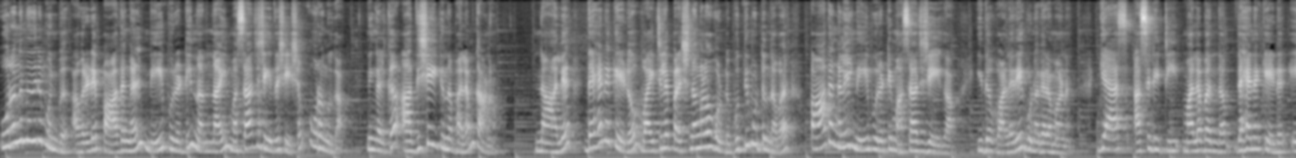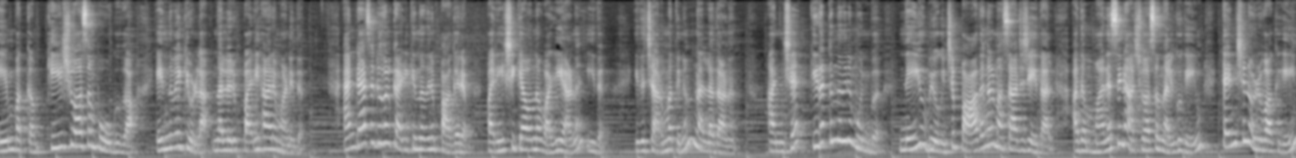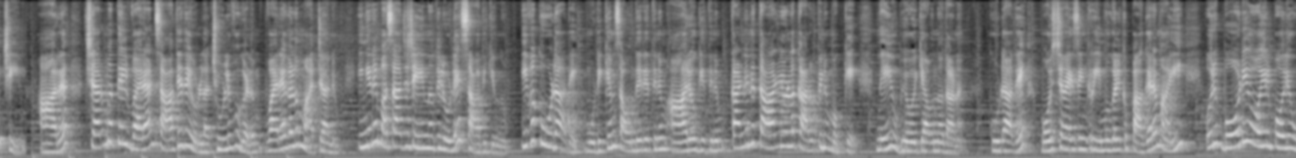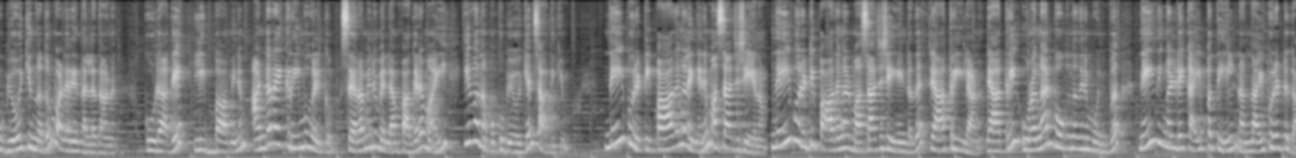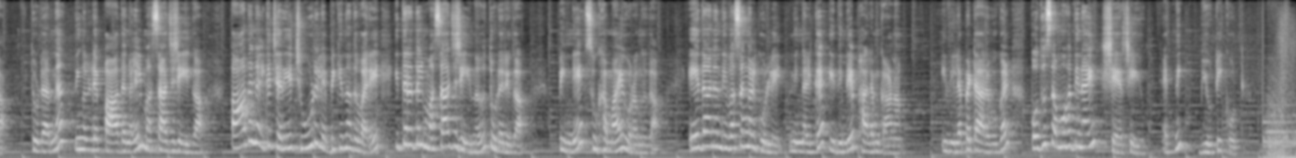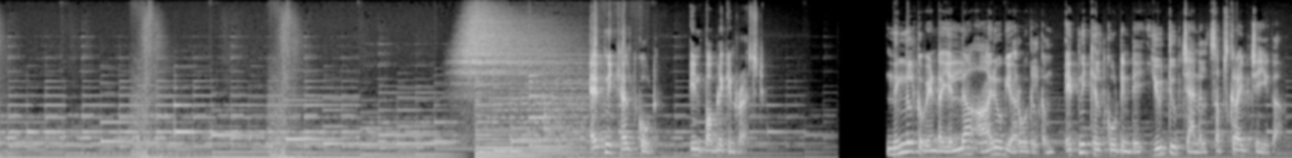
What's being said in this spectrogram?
ഉറങ്ങുന്നതിന് മുൻപ് അവരുടെ പാദങ്ങൾ നെയ് പുരട്ടി നന്നായി മസാജ് ചെയ്ത ശേഷം ഉറങ്ങുക. നിങ്ങൾക്ക് അതിശയിക്കുന്ന ഫലം കാണാം. നാല് ദഹനക്കേടോ വയറ്റിലെ പ്രശ്നങ്ങളോ കൊണ്ട് ബുദ്ധിമുട്ടുന്നവർ പാദങ്ങളിൽ നെയ് പുരട്ടി മസാജ് ചെയ്യുക. ഇത് വളരെ ഗുണകരമാണ്. ഗ്യാസ് അസിഡിറ്റി മലബന്ധം ദഹനക്കേട് ഏമ്പക്കം കീശ്വാസം പോകുക എന്നിവയ്ക്കുള്ള നല്ലൊരു പരിഹാരമാണിത്. ആന്റാസിഡുകൾ കഴിക്കുന്നതിന് പകരം പരീക്ഷിക്കാവുന്ന വഴിയാണ് ഇത്. ഇത് ചർമ്മത്തിനും നല്ലതാണ്. അഞ്ച് കിടക്കുന്നതിന് മുൻപ് നെയ്യ് ഉപയോഗിച്ച് പാദങ്ങൾ മസാജ് ചെയ്താൽ അത് മനസ്സിന് ആശ്വാസം നൽകുകയും ടെൻഷൻ ഒഴിവാക്കുകയും ചെയ്യും. ആറ് ചർമ്മത്തിൽ വരാൻ സാധ്യതയുള്ള ചുളിവുകളും വരകളും മാറ്റാനും ഇങ്ങനെ മസാജ് ചെയ്യുന്നതിലൂടെ സാധിക്കുന്നു. ഇവ കൂടാതെ മുടിക്കും സൗന്ദര്യത്തിനും ആരോഗ്യത്തിനും കണ്ണിന് താഴെയുള്ള കറുപ്പിനുമൊക്കെ നെയ്യ് ഉപയോഗിക്കാവുന്നതാണ്. കൂടാതെ മോയ്സ്ചറൈസിംഗ് ക്രീമുകൾക്ക് പകരമായി ഒരു ബോഡി ഓയിൽ പോലെ ഉപയോഗിക്കുന്നതും വളരെ നല്ലതാണ്. കൂടാതെ ലിപ് ബാമിനും അണ്ടർ ഐ ക്രീമുകൾക്കും സെറമിനുമെല്ലാം പകരമായി ഇവ നമുക്ക് ഉപയോഗിക്കാൻ സാധിക്കും. നെയ് പുരട്ടി പാദങ്ങൾ എങ്ങനെ മസാജ് ചെയ്യണം? നെയ് പുരട്ടി പാദങ്ങൾ മസാജ് ചെയ്യേണ്ടത് രാത്രിയിലാണ്. രാത്രി ഉറങ്ങാൻ പോകുന്നതിന് മുൻപ് നെയ് നിങ്ങളുടെ കൈപ്പത്തിയിൽ നന്നായി പുരട്ടുക. തുടർന്ന് നിങ്ങളുടെ പാദങ്ങളിൽ മസാജ് ചെയ്യുക. പാദങ്ങൾക്ക് ചെറിയ ചൂട് ലഭിക്കുന്നത് വരെ ഇത്തരത്തിൽ മസാജ് ചെയ്യുന്നത് തുടരുക. പിന്നെ സുഖമായി ഉറങ്ങുക. ഏതാനും ദിവസങ്ങൾക്കുള്ളിൽ നിങ്ങൾക്ക് ഇതിന്റെ ഫലം കാണാം. ഈ വിലപ്പെട്ട അറിവുകൾ പൊതുസമൂഹത്തിനായി ഷെയർ ചെയ്യൂ. Ethnic beauty code ethnic health code in public interest നിങ്ങൾക്ക് വേണ്ട എല്ലാ ആരോഗ്യ അറിവുകൾക്കും എത്നിക് ഹെൽത്ത് കോട്ടിന്റെ യൂട്യൂബ് ചാനൽ സബ്സ്ക്രൈബ് ചെയ്യുക.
